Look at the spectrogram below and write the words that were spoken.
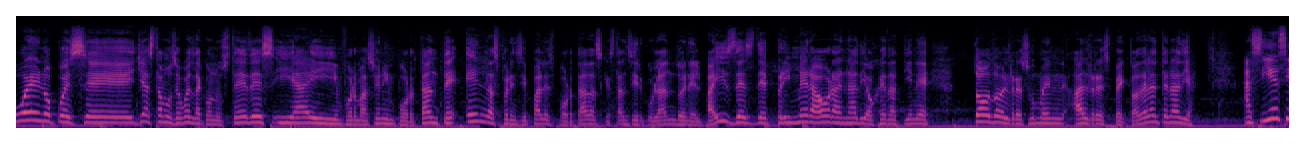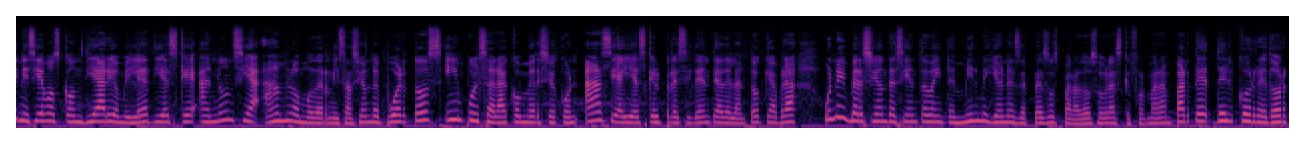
Bueno, pues eh, ya estamos de vuelta con ustedes y hay información importante en las principales portadas que están circulando en el país. Desde primera hora, Nadia Ojeda tiene todo el resumen al respecto. Adelante, Nadia. Así es, iniciemos con Diario Milet y es que anuncia AMLO modernización de puertos, impulsará comercio con Asia y es que el presidente adelantó que habrá una inversión de 120 mil millones de pesos para dos obras que formarán parte del corredor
